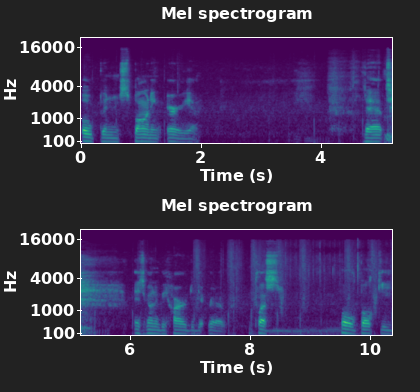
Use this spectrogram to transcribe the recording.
open spawning area that is going to be hard to get rid of. Plus, full bulky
